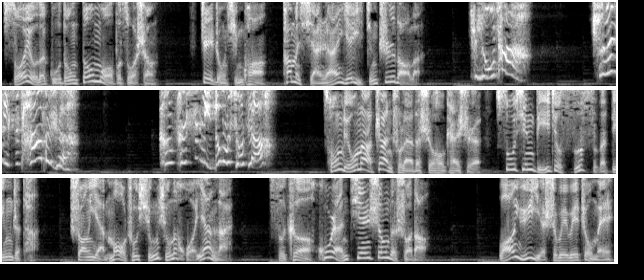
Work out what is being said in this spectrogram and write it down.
所有的股东都默不作声。这种情况，他们显然也已经知道了。刘娜，原来你是他的人，刚才是你动了手脚。从刘娜站出来的时候开始，苏辛迪就死死的盯着他，双眼冒出熊熊的火焰来。此刻，忽然尖声的说道。王宇也是微微皱眉，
